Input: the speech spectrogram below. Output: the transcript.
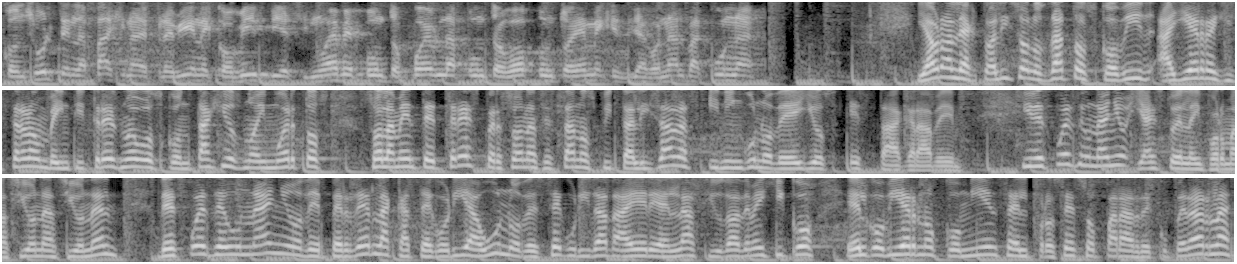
Consulten la página de previene covid19.puebla.gov.mx diagonal vacuna. Y ahora le actualizo los datos COVID. Ayer registraron 23 nuevos contagios, no hay muertos, solamente tres personas están hospitalizadas y ninguno de ellos está grave. Y después de un año, ya esto en la información nacional, después de un año de perder la categoría 1 de seguridad aérea en la Ciudad de México, el gobierno comienza el proceso para recuperarla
